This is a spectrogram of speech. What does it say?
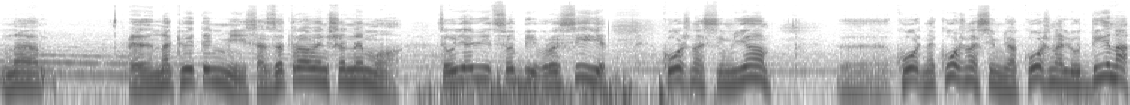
на, е, на квітень місяць. За травень ще нема. Це уявіть собі, в Росії кожна сім'я Е, не кожна сім'я, кожна людина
